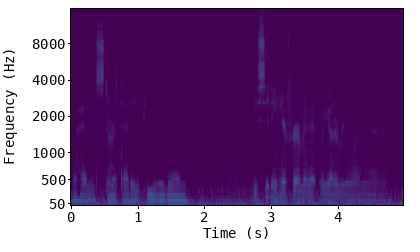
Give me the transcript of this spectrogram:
go ahead and start that APU again. Be sitting here for a minute. We gotta realign the IRS.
